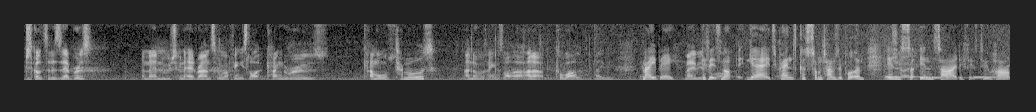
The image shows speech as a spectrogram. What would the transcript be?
we just got to the zebras, and then we're just gonna head round to I think it's like kangaroos, camels, Camels? and other things like that. And a koala, maybe. Maybe. Maybe If it's koala. not, yeah, it depends because sometimes they put them in, inside if it's too hot.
